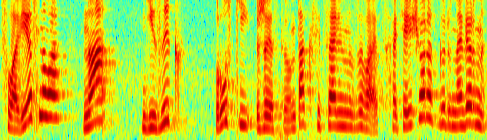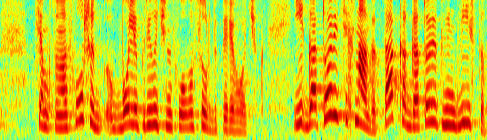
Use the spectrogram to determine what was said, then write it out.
словесного на язык русский жестовый. Он так официально называется. Хотя, еще раз говорю, наверное, тем, кто нас слушает, более привычно слово сурдопереводчик. И готовить их надо так, как готовят лингвистов,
